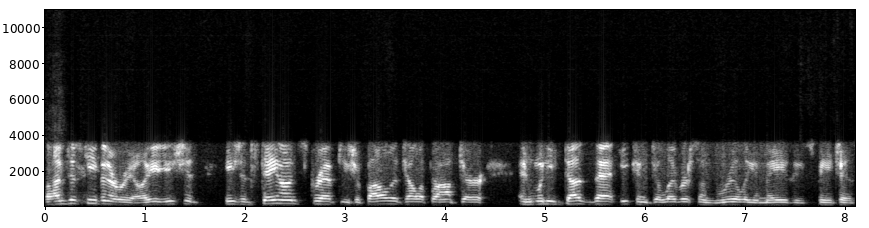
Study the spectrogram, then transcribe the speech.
well, I'm just keeping it real. He, he should. He should stay on script. He should follow the teleprompter. And when he does that, he can deliver some really amazing speeches.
